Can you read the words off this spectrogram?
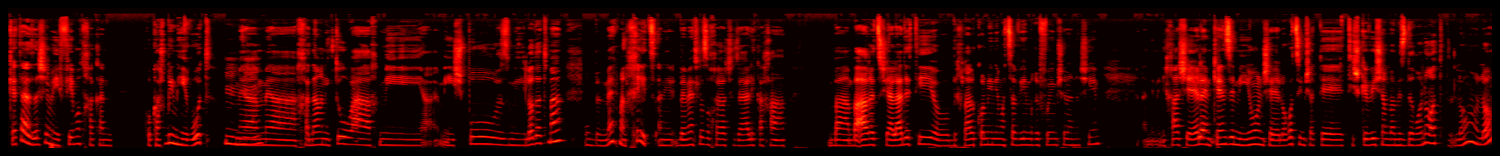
קטע הזה שמעיפים אותך כאן, כל כך במהירות, Mm-hmm. מה, מהחדר ניתוח, מאשפוז, מלא יודעת מה, הוא באמת מלחיץ. אני באמת לא זוכרת שזה היה לי ככה בארץ שילדתי, או בכלל כל מיני מצבים רפואיים של אנשים. אני מניחה שאלא אם כן זה מיון, שלא רוצים שאת אה, תשכבי שם במסדרונות, לא, לא,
